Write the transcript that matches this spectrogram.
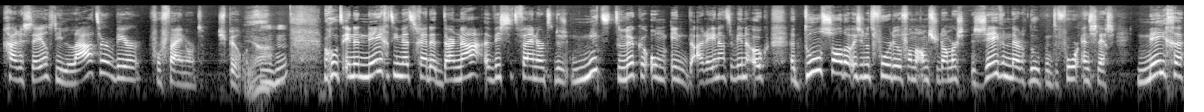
Charisteas, die later weer voor Feyenoord speelde. Ja. Maar goed, in de 19 wedstrijden daarna wist het Feyenoord dus niet te lukken om in de arena te winnen. Ook het doelsaldo is in het voordeel van de Amsterdammers. 37 doelpunten voor en slechts 9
